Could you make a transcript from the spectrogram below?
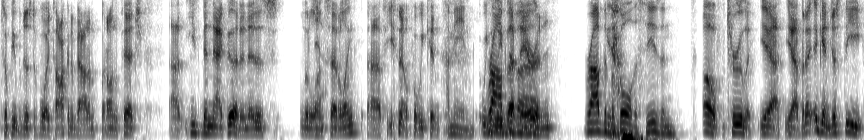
so people just avoid talking about him. But on the pitch, uh, he's been that good, and it is a little unsettling, uh, you know. But we can I mean, we can leave that of there and. robbed of a goal this season. Oh, truly, yeah, yeah. But again, just the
